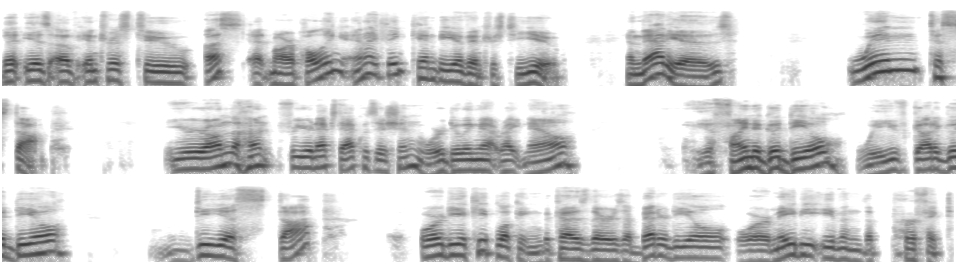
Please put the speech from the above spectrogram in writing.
that is of interest to us at Mara Poling, and I think can be of interest to you. And that is when to stop you're on the hunt for your next acquisition. We're doing that right now. You find a good deal. We've got a good deal. Do you stop or do you keep looking because there's a better deal or maybe even the perfect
